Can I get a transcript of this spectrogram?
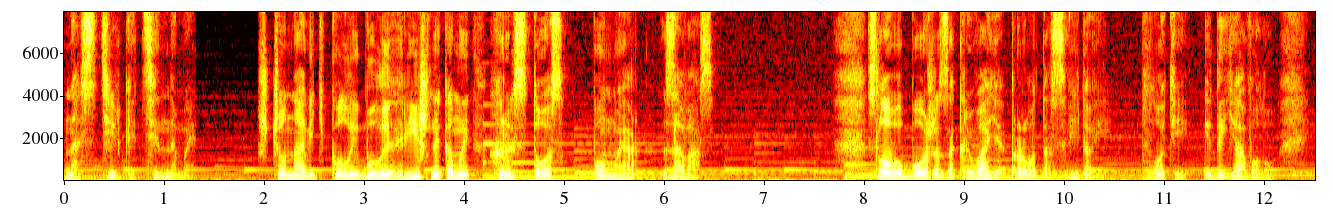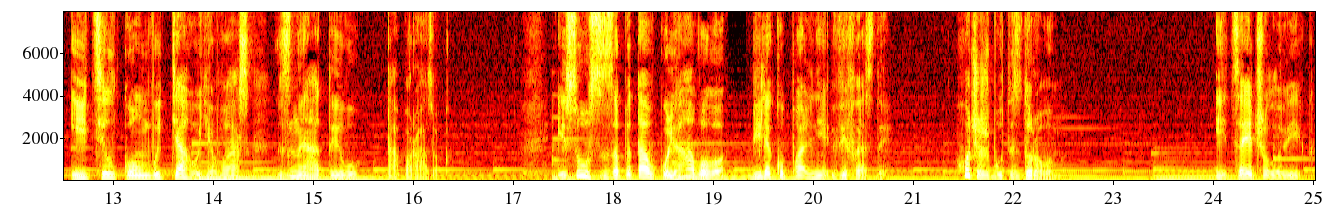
настільки цінними, що навіть коли були грішниками, Христос помер за вас. Слово Боже закриває рота світові, плоті і дияволу і цілком витягує вас з негативу та поразок. Ісус запитав кульгавого біля купальні Віфезди: Хочеш бути здоровим? І цей чоловік,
